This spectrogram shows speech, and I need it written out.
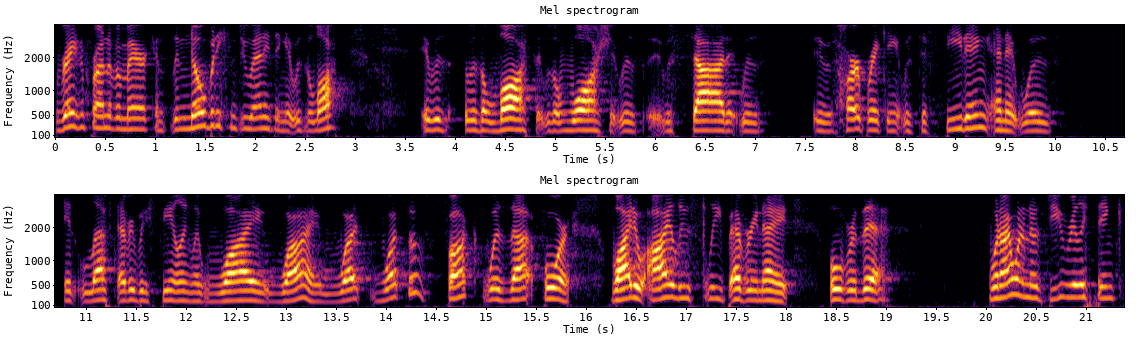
right in front of Americans. Then nobody can do anything. It was a loss. It was it was a loss. It was a wash. It was it was sad. It was it was heartbreaking. It was defeating, and it was it left everybody feeling like why why what what the fuck was that for why do i lose sleep every night over this what i want to know is do you really think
